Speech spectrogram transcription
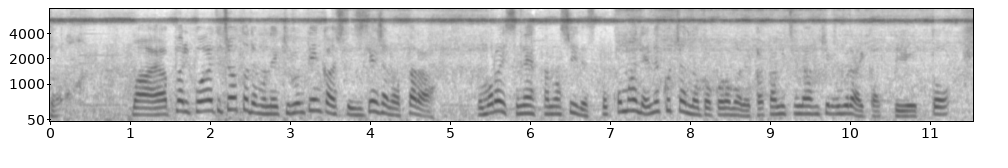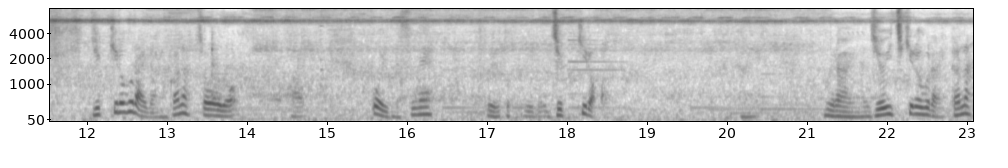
と。まあ、やっぱりこうやってちょっとでもね、気分転換して自転車乗ったら、おもろいっすね。楽しいです。ここまで、猫ちゃんのところまで片道何キロぐらいかっていうと、10キロぐらいなのかな、ちょうど。はい。多いですね。というところで、10キロ。はい。ぐらいの、11キロぐらいかな。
